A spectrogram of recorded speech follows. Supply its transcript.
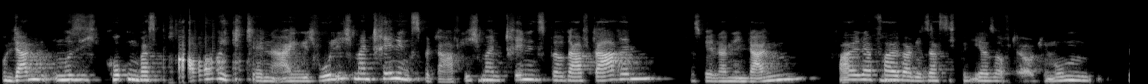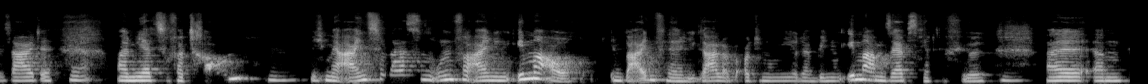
und dann muss ich gucken, was brauche ich denn eigentlich? Wo liegt mein Trainingsbedarf? Liegt mein Trainingsbedarf darin, das wäre dann in deinem Fall der Fall, mhm. weil du sagst, ich bin eher so auf der autonomen Seite, ja. mal mehr zu vertrauen, mhm. mich mehr einzulassen und vor allen Dingen immer auch in beiden Fällen, egal ob Autonomie oder Bindung, immer am Selbstwertgefühl. Mhm. Weil ähm,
